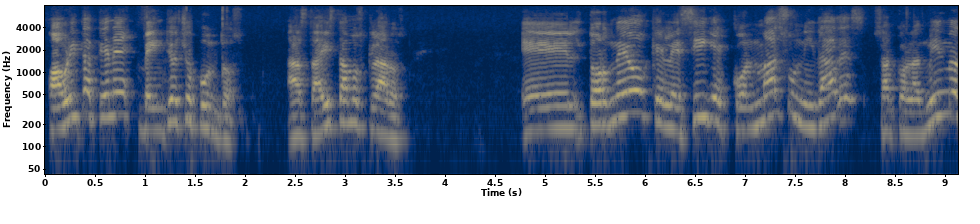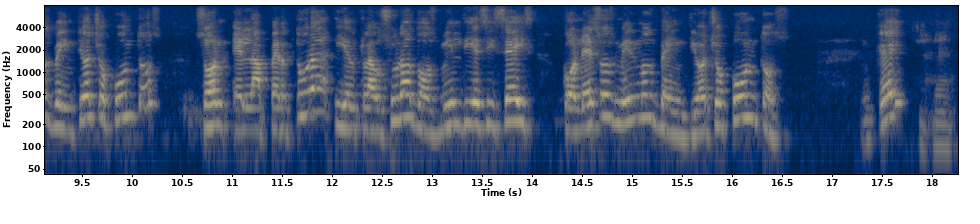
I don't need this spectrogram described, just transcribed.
ahorita tiene 28 puntos. Hasta ahí estamos claros. El torneo que le sigue con más unidades, o sea, con las mismas 28 puntos, son el Apertura y el Clausura 2016, con esos mismos 28 puntos. ¿Ok?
